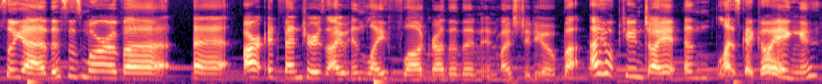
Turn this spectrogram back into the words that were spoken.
so yeah, this is more of a, art adventures out in life vlog rather than in my studio, but I hope you enjoy it and let's get going!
